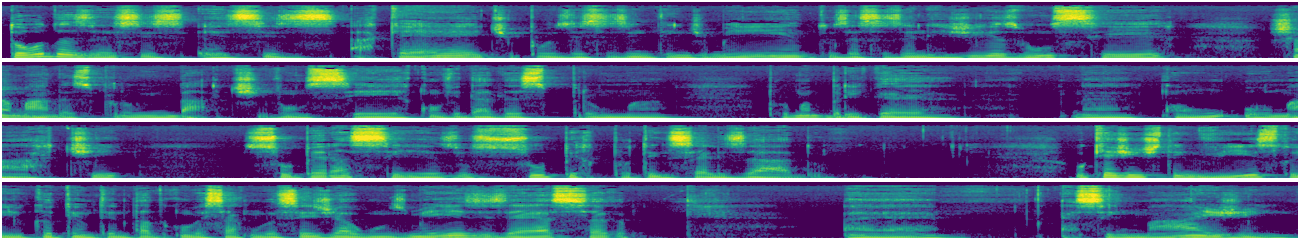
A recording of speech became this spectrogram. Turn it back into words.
todos esses, esses arquétipos, esses entendimentos, essas energias vão ser chamadas para um embate, vão ser convidadas para uma, uma briga né, com o Marte super aceso, super potencializado. O que a gente tem visto e o que eu tenho tentado conversar com vocês já há alguns meses é essa, é, essa imagem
